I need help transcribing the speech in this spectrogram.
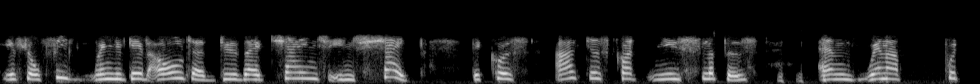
if your feet, when you get older, do they change in shape? Because I've just got new slippers, and when I put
